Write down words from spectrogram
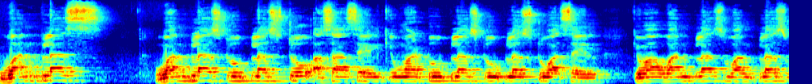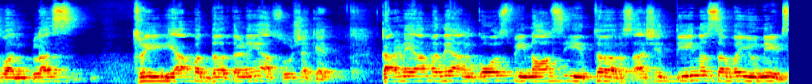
One plus one plus two plus two असं असेल किंवा two plus two plus two असेल किंवा one plus one plus one plus three या पद्धतीने असू शकेल. कारण यामध्ये अल्कोहोल्स फिनॉल्स इथर्स अशी तीन सब युनिट्स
